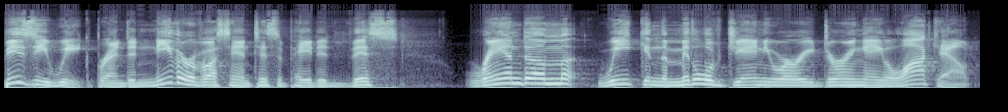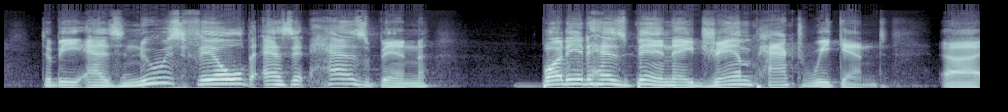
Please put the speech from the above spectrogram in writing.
Busy week, Brendan. Neither of us anticipated this random week in the middle of January during a lockout to be as news filled as it has been, but it has been a jam packed weekend. Uh,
